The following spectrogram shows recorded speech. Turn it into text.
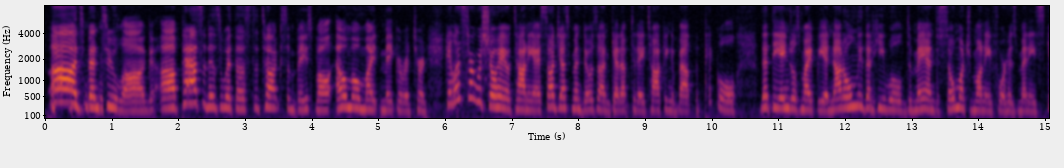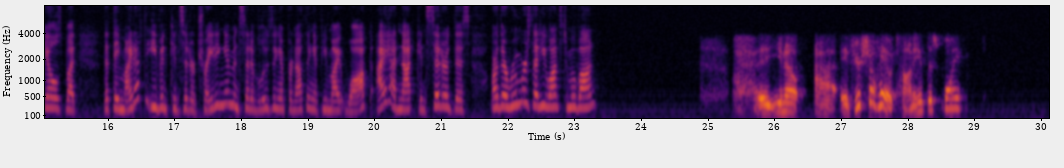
oh, it's been too long. Uh, Passan is with us to talk some baseball. Elmo might make a return. Hey, let's start with Shohei Ohtani. I saw Jess Mendoza on Get Up today talking about the pickle that the Angels might be in. Not only that he will demand so much money for his many skills, but that they might have to even consider trading him instead of losing him for nothing if he might walk. I had not considered this. Are there rumors that he wants to move on? Uh, you know, uh, if you're Shohei Ohtani at this point,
